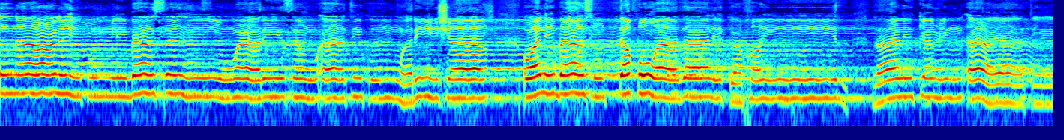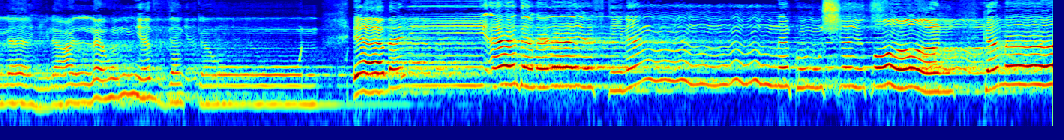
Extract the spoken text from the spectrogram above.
أنزلنا عليكم لباسا يواري سوآتكم وريشا ولباس التقوى ذلك خير. ذلك من آيات الله لعلهم يذكرون. يا بني آدم لا يفتننكم الشيطان كما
